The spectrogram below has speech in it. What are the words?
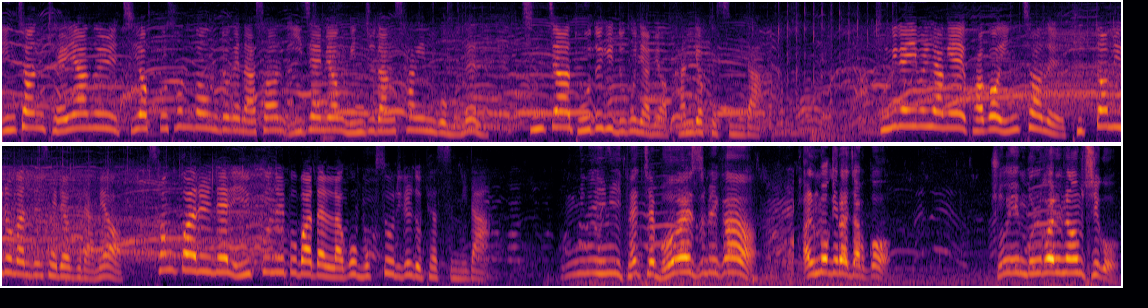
인천 계양을 지역구 선거운동에 나선 이재명 민주당 상임고문은 진짜 도둑이 누구냐며 반격했습니다. 국민의힘을 향해 과거 인천을 빚더미로 만든 세력이라며 성과를 낼 일꾼을 뽑아달라고 목소리를 높였습니다. 국민의힘이 대체 뭐 했습니까? 발목이나 잡고 주인 물건이나 훔치고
